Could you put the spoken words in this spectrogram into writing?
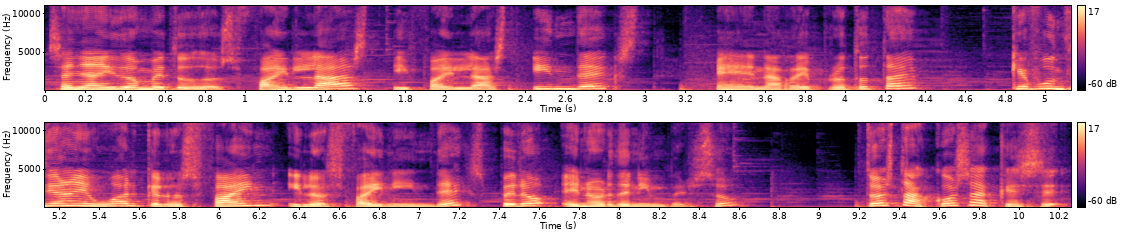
Se han añadido métodos FindLast y FindLastIndex en Array Prototype que funcionan igual que los find y los find index, pero en orden inverso. Todas estas cosas que,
